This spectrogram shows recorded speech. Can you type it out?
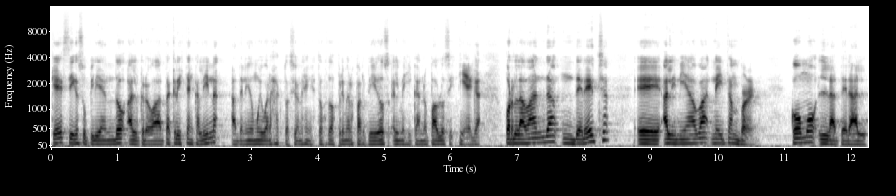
que sigue supliendo al croata Cristian Kalina. Ha tenido muy buenas actuaciones en estos dos primeros partidos el mexicano Pablo Cisniega. Por la banda derecha, eh, alineaba Nathan Byrne como lateral.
